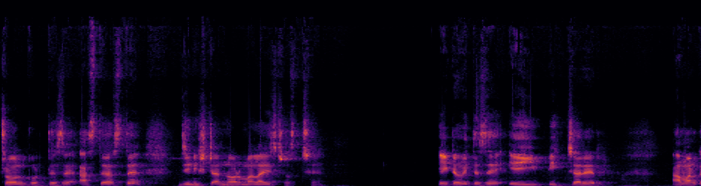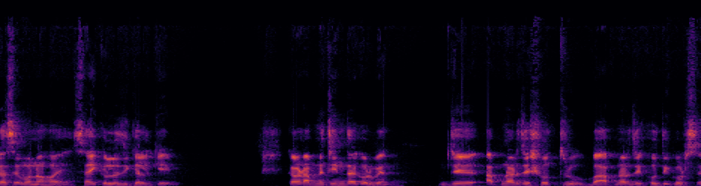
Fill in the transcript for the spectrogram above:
ট্রল করতেছে, আস্তে আস্তে জিনিসটা নর্মালাইজড হচ্ছে। এইটা হইতেছে এই পিকচারের আমার কাছে মনে হয় সাইকোলজিক্যাল গেম কারণ আপনি চিন্তা করবেন যে আপনার যে শত্রু বা আপনার যে ক্ষতি করছে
